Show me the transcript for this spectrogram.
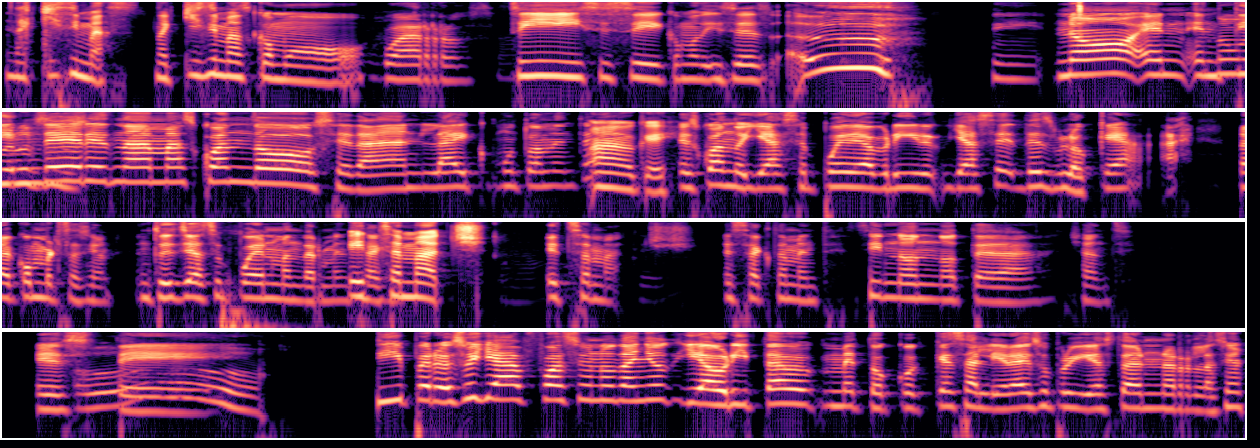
naquísimas, naquísimas como, Guarros. sí, sí, sí, como dices, "Ugh". Sí. No, en, en No, Tinder es nada más cuando se dan like mutuamente. ah, ok. es cuando ya se puede abrir, ya se desbloquea ah, la conversación. Entonces ya se pueden mandar mensajes. It's a match. It's a match. Exactamente. Si no, no te da chance. Este. Oh. Sí, pero eso ya fue hace unos años y ahorita me tocó que saliera eso, pero yo ya estaba en una relación.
